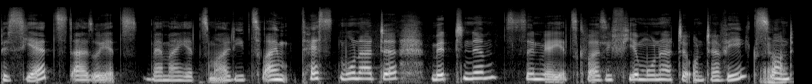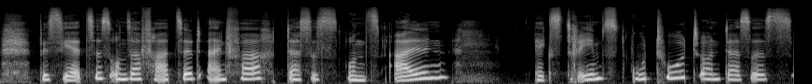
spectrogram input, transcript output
bis jetzt, also jetzt, wenn man jetzt mal die zwei Testmonate mitnimmt, sind wir jetzt quasi vier Monate unterwegs. Ja. Und bis jetzt ist unser Fazit einfach, dass es uns allen extremst gut tut und dass es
